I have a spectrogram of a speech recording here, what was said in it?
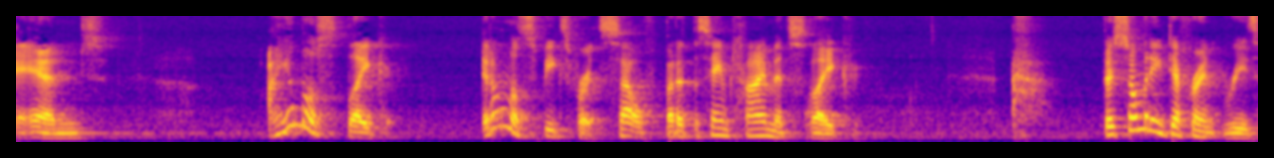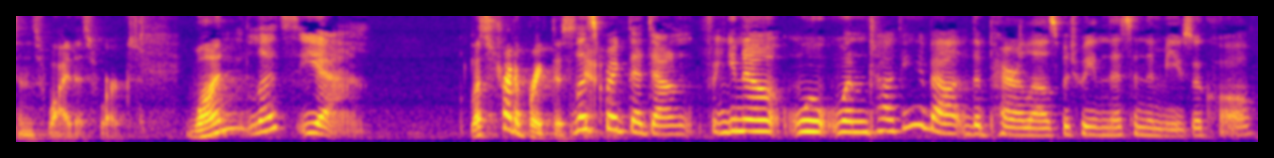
And I almost like it almost speaks for itself, but at the same time, it's like there's so many different reasons why this works. One, Let's yeah. Let's try to break this down. Let's down. break that down. For, you know, when I'm talking about the parallels between this and the musical,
